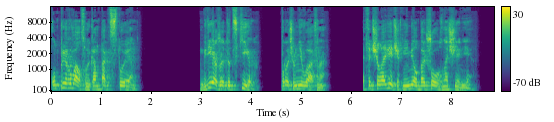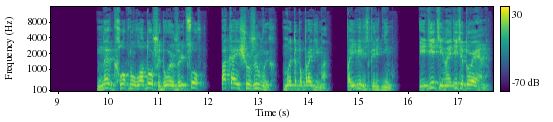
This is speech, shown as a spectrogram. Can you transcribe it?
Он прервал свой контакт с Туэн. Где же этот Скир? Впрочем, неважно. Этот человечек не имел большого значения. Нег хлопнул в ладоши, двое жрецов, пока еще живых, но это поправимо, появились перед ним. «Идите и найдите Туэн.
